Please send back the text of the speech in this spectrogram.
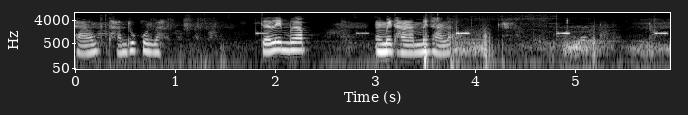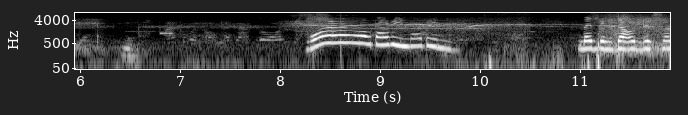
ถามถามทุกคนปะจะเล่นไหมครับ ไม่ทันแล้วไม่ทันแล้วว้าวดาวดินดาวดินได้เป็นดาวเด็ดซะ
